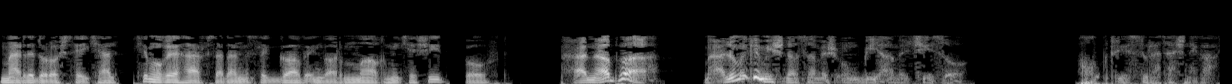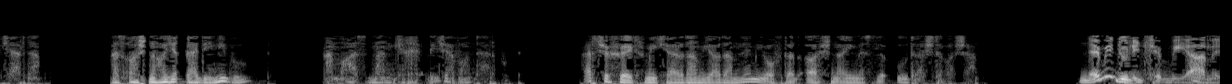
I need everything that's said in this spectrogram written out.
مرد درشت هیکل که موقع حرف زدن مثل گاو انگار ماغ می‌کشید گفت پنپه معلومه که میشناسمش اون بی همه چیزو خوب توی صورتش نگاه کردم. از آشناهای قدیمی بود اما از من که خیلی جوانتر بود. هرچه فکر می‌کردم یادم نمیافتاد آشنایی مثل او داشته باشم. نمی‌دونی چه بی همه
